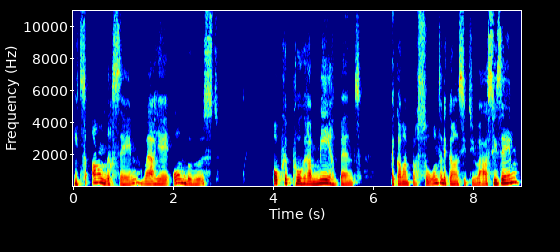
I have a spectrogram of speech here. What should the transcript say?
iets anders zijn waar jij onbewust op geprogrammeerd bent. Dat kan een persoon zijn, dat kan een situatie zijn.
